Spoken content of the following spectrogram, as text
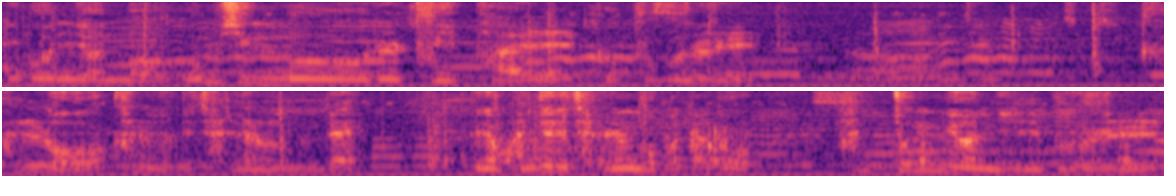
그리고 이제 뭐 음식물을 투입할 그 부분을 어 이제 칼로 칼로 이렇게 잘라 놓는데 그냥 완전히 자르는 것보다도 한쪽 면 일부를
